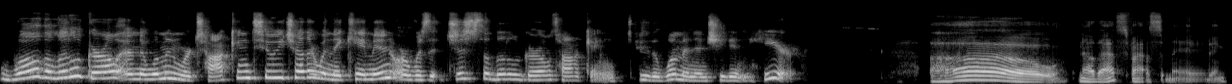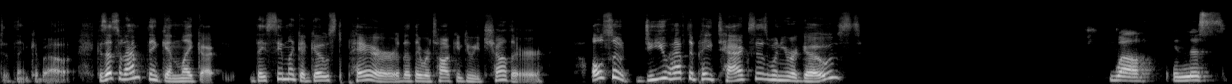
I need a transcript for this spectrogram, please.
Well, the little girl and the woman were talking to each other when they came in, or was it just the little girl talking to the woman and she didn't hear? Oh, now that's fascinating to think about. Because that's what I'm thinking. Like, uh, they seem like a ghost pair that they were talking to each other. Also, do you have to pay taxes when you're a ghost? Well, in this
